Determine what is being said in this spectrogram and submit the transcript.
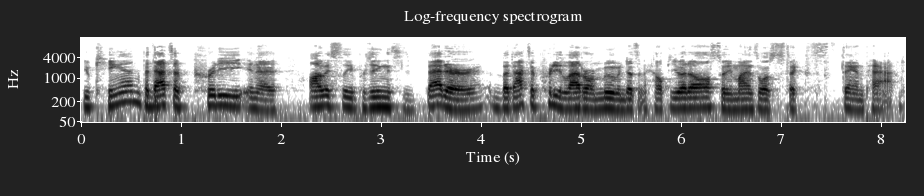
you can, but that's a pretty in a obviously Porzingis is better, but that's a pretty lateral move and doesn't help you at all. So you might as well stick stand pat.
